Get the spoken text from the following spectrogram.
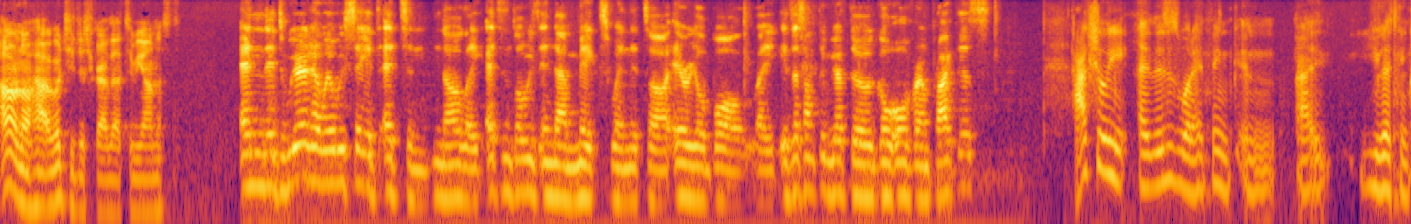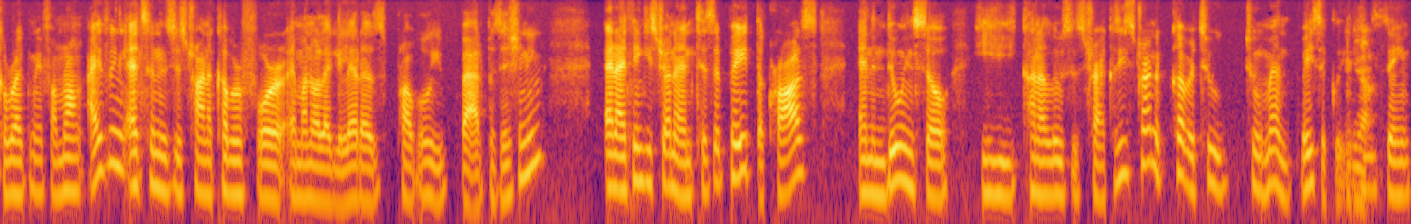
I don't know how would you describe that to be honest. And it's weird how we always say it's Edson. You know, like Edson's always in that mix when it's a aerial ball. Like, is that something we have to go over and practice? Actually, I, this is what I think, and I you guys can correct me if I'm wrong. I think Edson is just trying to cover for Emmanuel Aguilera's probably bad positioning, and I think he's trying to anticipate the cross, and in doing so, he kind of loses track because he's trying to cover two two men basically. Yeah. He's saying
